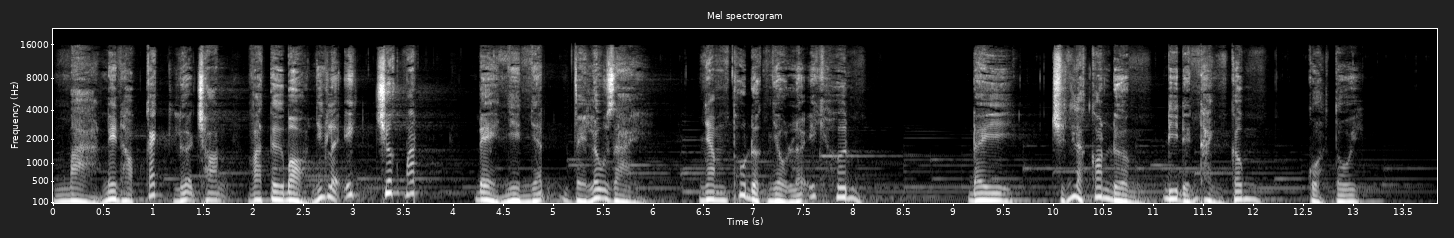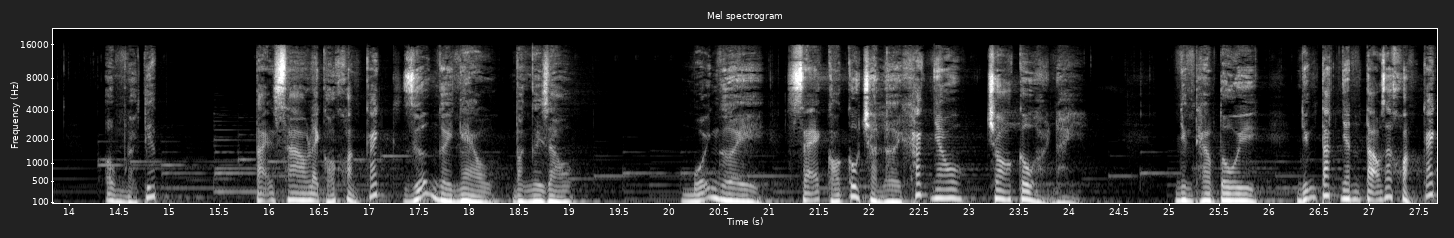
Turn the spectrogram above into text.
mà nên học cách lựa chọn và từ bỏ những lợi ích trước mắt để nhìn nhận về lâu dài nhằm thu được nhiều lợi ích hơn. Đây chính là con đường đi đến thành công của tôi. Ông nói tiếp tại sao lại có khoảng cách giữa người nghèo và người giàu? Mỗi người sẽ có câu trả lời khác nhau cho câu hỏi này. Nhưng theo tôi, những tác nhân tạo ra khoảng cách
